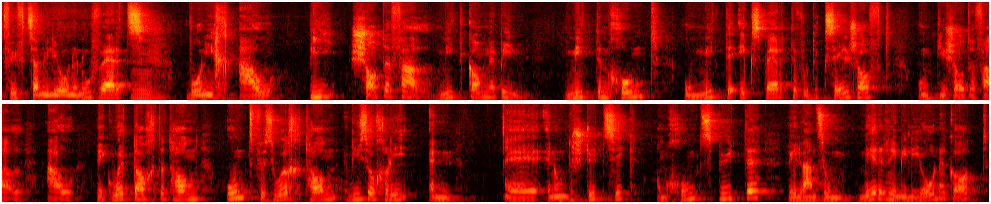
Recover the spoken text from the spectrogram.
15 Millionen aufwärts, mhm. wo ich auch bei Schadenfällen mitgegangen bin, mit dem Kunden und mit den Experten der Gesellschaft und die Schadenfälle auch begutachtet haben und versucht haben, wie so ein eine, äh, eine Unterstützung am Kunden zu bieten, weil wenn es um mehrere Millionen geht,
